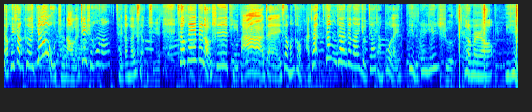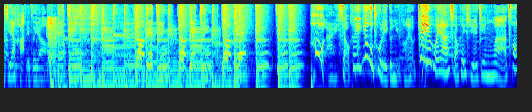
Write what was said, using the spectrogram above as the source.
小黑上课又迟到了，这时候呢，才刚刚小学，小黑被老师体罚，在校门口罚站，正站着呢，有家长过来递了根烟，说：“哥们儿啊，你也接孩子呀。”别停，要别停，要别停，要别。小黑又处了一个女朋友。这回呀，小黑学精了，从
